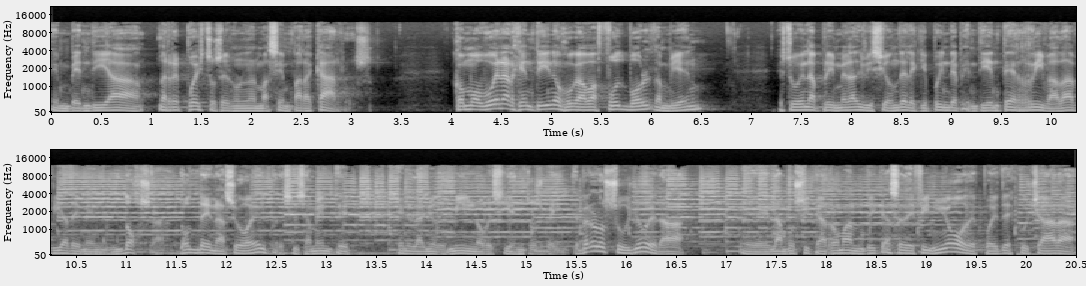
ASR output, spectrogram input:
vendía repuestos en un almacén para carros. Como buen argentino jugaba fútbol también. Estuvo en la primera división del equipo independiente Rivadavia de Mendoza, donde nació él precisamente en el año de 1920. Pero lo suyo era eh, la música romántica. Se definió después de escuchar a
